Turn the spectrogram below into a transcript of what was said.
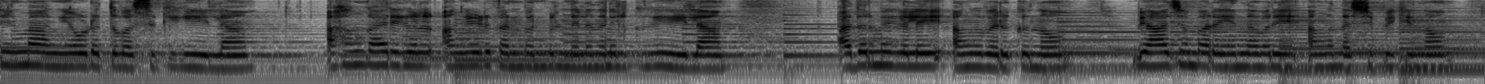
തിന്മ അങ്ങയോടൊത്ത് വസിക്കുകയില്ല. അഹങ്കാരികൾ അങ്ങയുടെ കൺമുൻപിൽ നിലനിൽക്കുകയില്ല. അധർമ്മികളെ അങ്ങ് വെറുക്കുന്നു. വ്യാജം പറയുന്നവരെ അങ്ങ് നശിപ്പിക്കുന്നു.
